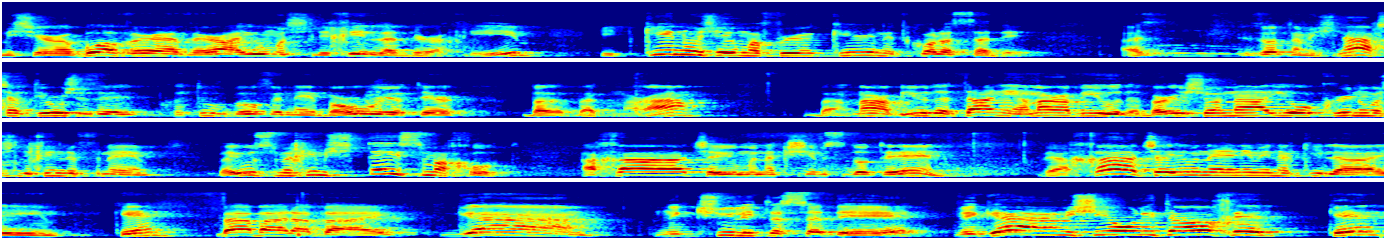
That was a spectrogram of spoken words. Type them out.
משרבו עבירי עבירה היו משליכים לדרכים, התקינו שהיו מפקירים את כל השדה. אז זאת המשנה, עכשיו תראו שזה כתוב באופן אה, ברור יותר בגמרא. אמר רבי יהודה תני, אמר רבי יהודה, בראשונה היו עוקרים ומשליכים לפניהם, והיו שמחים שתי שמחות, אחת שהיו מנקשים שדותיהן, ואחת שהיו נהנים מן הכלאיים, כן? בא בעל הבית, גם ניגשו לי את השדה, וגם השאירו לי את האוכל, כן?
